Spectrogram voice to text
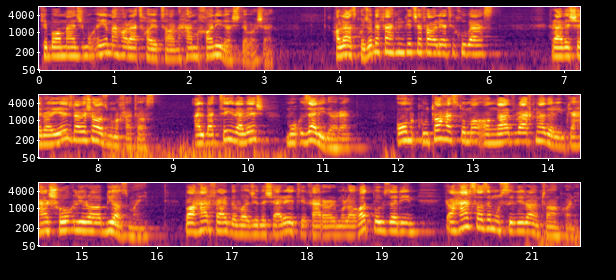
که با مجموعه مهارت‌هایتان همخوانی داشته باشد. حالا از کجا بفهمیم که چه فعالیتی خوب است؟ روش رایج روش آزمون و خطاست البته این روش معزلی دارد. عمر کوتاه است و ما آنقدر وقت نداریم که هر شغلی را بیازماییم. با هر فرد واجد شرایطی قرار ملاقات بگذاریم یا هر ساز موسیقی را امتحان کنیم.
